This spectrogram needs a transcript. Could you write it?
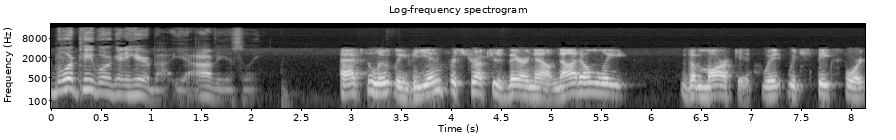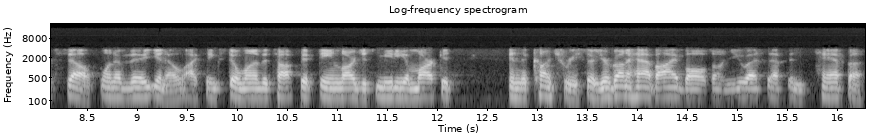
more people are going to hear about you, obviously. Absolutely. The infrastructure is there now. Not only the market, which, which speaks for itself, one of the, you know, I think still one of the top 15 largest media markets in the country. So you're going to have eyeballs on USF in Tampa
